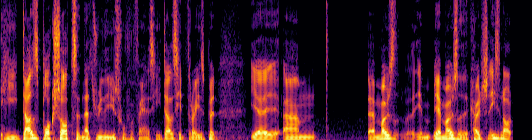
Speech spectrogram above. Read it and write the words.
He does block shots, and that's really useful for fantasy. He does hit threes, but yeah, um, uh, Mosley, yeah, Mosley, the coach, he's not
